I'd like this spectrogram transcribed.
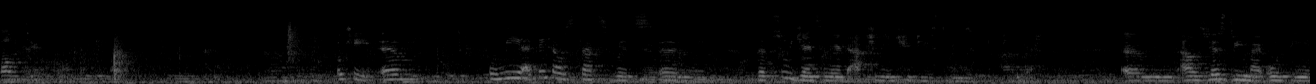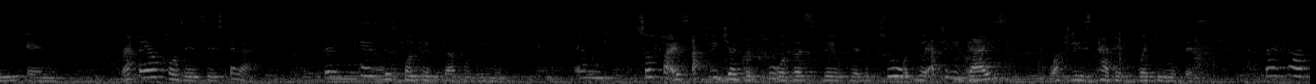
volunteers. Okay, um, for me, I think I'll start with um, the two gentlemen that actually introduced me to Wikipedia. Um, I was just doing my own thing, and Raphael calls and says, Stella, there is this context gap on women. And so far, it's actually just the two of us. The, the, the two, were actually guys who actually started working with this. So I thought,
